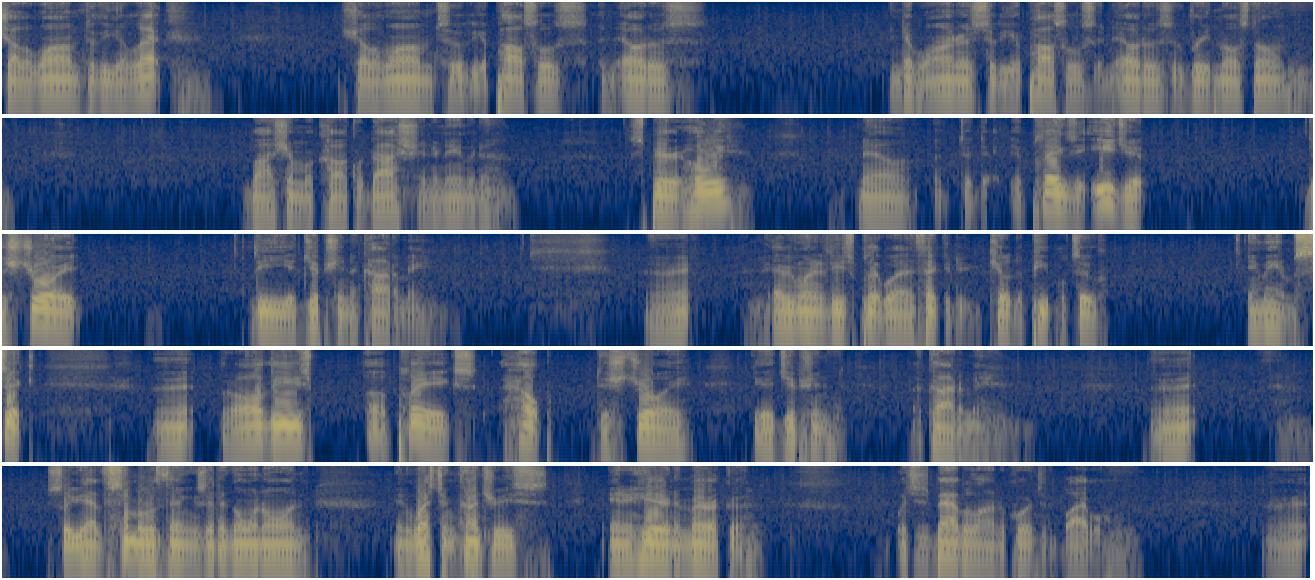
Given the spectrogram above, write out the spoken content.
Shalom to the elect. Shalom to the apostles and elders. And double honors to the apostles and elders of Great Millstone. By Rakah Kodash in the name of the Spirit Holy. Now, the, plagues of Egypt destroyed the Egyptian economy. All right. Every one of these plagues well, affected killed the people too. It made them sick. Right. But all these uh, plagues help destroy the Egyptian economy. All right. So you have similar things that are going on in Western countries and here in America, which is Babylon according to the Bible. All right.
